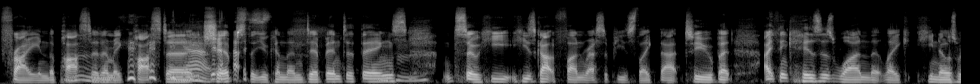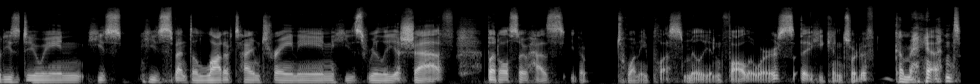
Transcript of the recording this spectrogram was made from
frying the pasta to Mm. make pasta Yeah. chips that you can then dip into things. Mhm. So he he's got fun recipes like that too. But I think his is one that like he knows what he's doing. He's he's spent a lot of time training. He's really a chef, but also has you know 20 plus million followers that he can sort of command.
